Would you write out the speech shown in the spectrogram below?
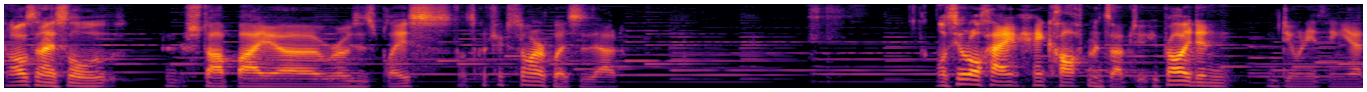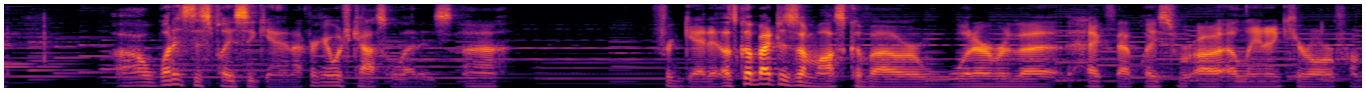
That was a nice little stop by uh, Rose's place. Let's go check some other places out. Let's see what old Hank Hoffman's up to. He probably didn't do anything yet. Uh, what is this place again? I forget which castle that is. Uh, forget it. Let's go back to Zamoskova or whatever the heck that place uh, Elena and Kirill are from.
